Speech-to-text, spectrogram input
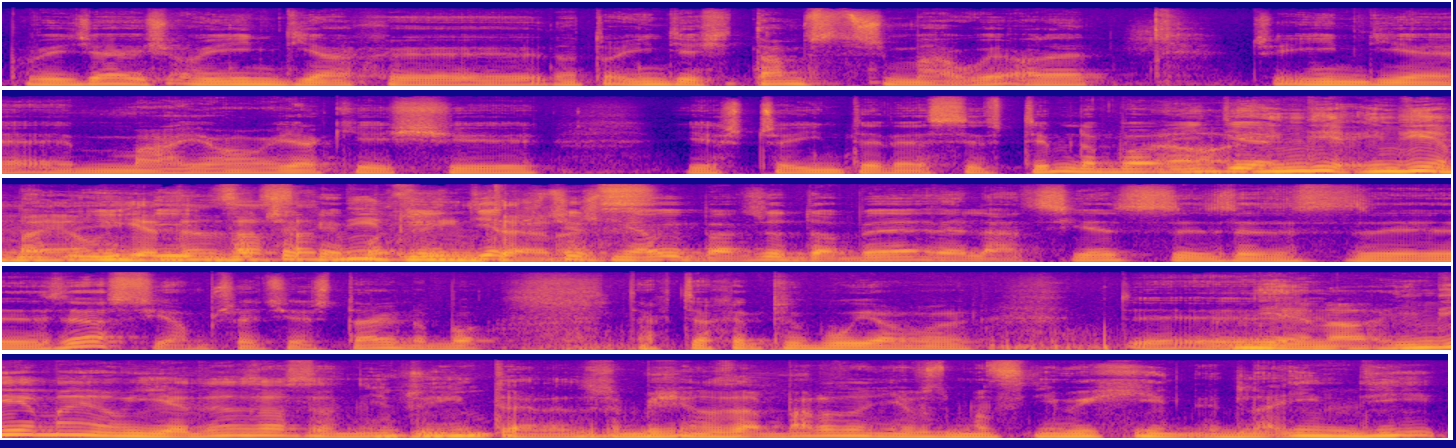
powiedziałeś o Indiach, no to Indie się tam wstrzymały, ale czy Indie mają jakieś jeszcze interesy w tym, no bo no, Indie, Indie, Indie no, mają i, jeden i, zasadniczy bo Indie interes. przecież miały bardzo dobre relacje z, z, z, z, Rosją przecież, tak? No bo tak trochę próbują... Yy... Nie, no Indie mają jeden zasadniczy mhm. interes, żeby się za bardzo nie wzmocniły Chiny. Dla Indii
